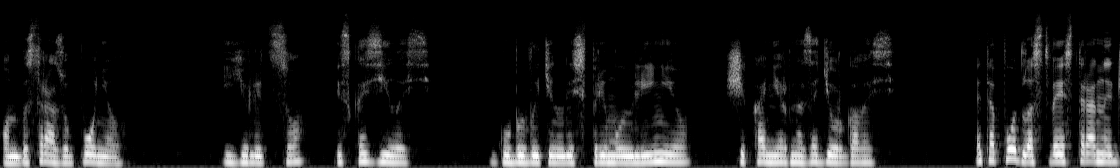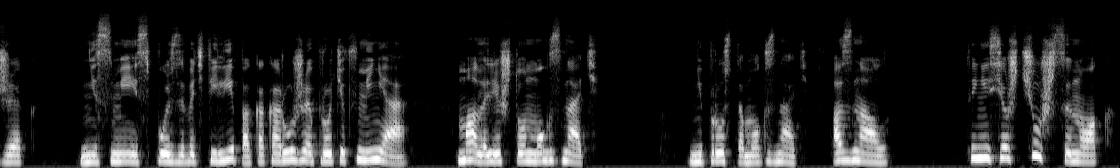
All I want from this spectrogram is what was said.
Он бы сразу понял. Ее лицо исказилось. Губы вытянулись в прямую линию, щека нервно задергалась. «Это подло с твоей стороны, Джек. Не смей использовать Филиппа как оружие против меня. Мало ли что он мог знать». «Не просто мог знать, а знал». «Ты несешь чушь, сынок».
